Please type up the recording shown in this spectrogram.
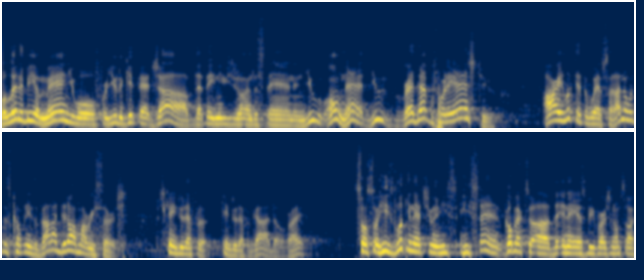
But let it be a manual for you to get that job that they need you to understand. And you own that. You read that before they asked you. I already looked at the website. I know what this company is about. I did all my research. But you can't do that for, can't do that for God, though, right? So, so he's looking at you and he's, he's saying, go back to uh, the NASB version, I'm sorry.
